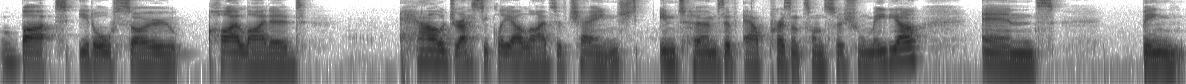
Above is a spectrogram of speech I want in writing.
but it also highlighted how drastically our lives have changed in terms of our presence on social media and being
